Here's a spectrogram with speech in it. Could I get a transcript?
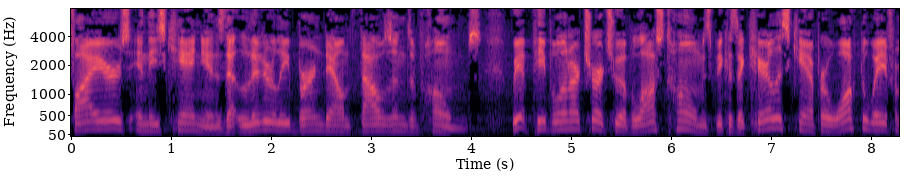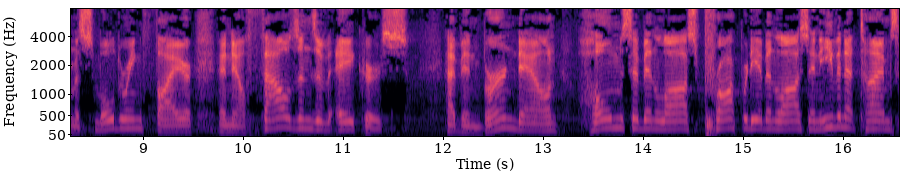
fires in these canyons that literally burn down thousands of homes. We have people in our church who have lost homes because a careless camper walked away from a smoldering fire, and now thousands of acres have been burned down, homes have been lost, property have been lost, and even at times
